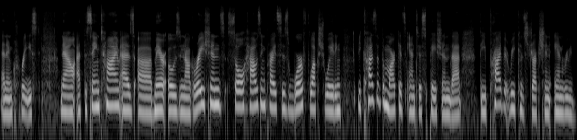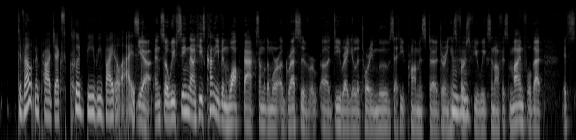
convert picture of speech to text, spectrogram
and increased. Now, at the same time as uh, Mayor Oh's inaugurations, Seoul housing prices were fluctuating because of the market's anticipation that the private reconstruction and re- development projects could be revitalized. Yeah, and so we've seen now he's kind of even walked back some of the more aggressive uh, deregulatory moves that he promised uh, during his mm-hmm. first few weeks in office, mindful that it's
